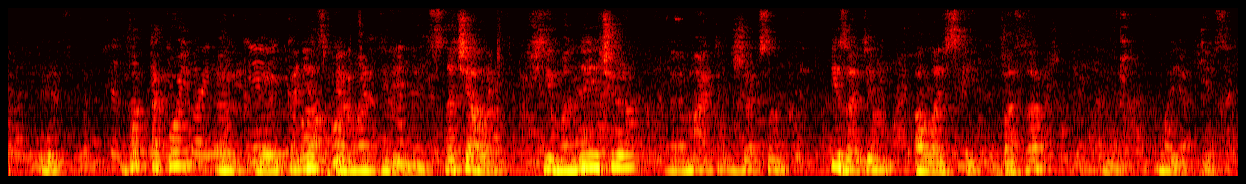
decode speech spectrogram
вот такой конец первого отделения. Сначала Human Nature Майкл Джексон, и затем Алайский базар, моя пьеса.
